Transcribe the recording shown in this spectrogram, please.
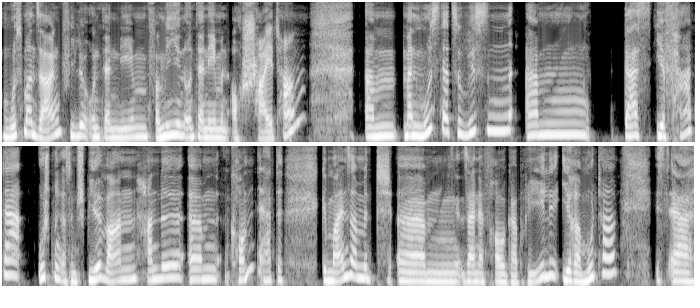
muss man sagen, viele Unternehmen, Familienunternehmen auch scheitern. Ähm, man muss dazu wissen, ähm, dass Ihr Vater ursprünglich aus dem Spielwarenhandel ähm, kommt. Er hatte gemeinsam mit ähm, seiner Frau Gabriele, ihrer Mutter, ist er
